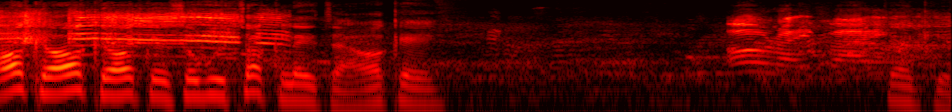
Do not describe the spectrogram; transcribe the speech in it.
Okay, okay, okay. So we'll talk later. Okay. All right, bye. Thank you.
